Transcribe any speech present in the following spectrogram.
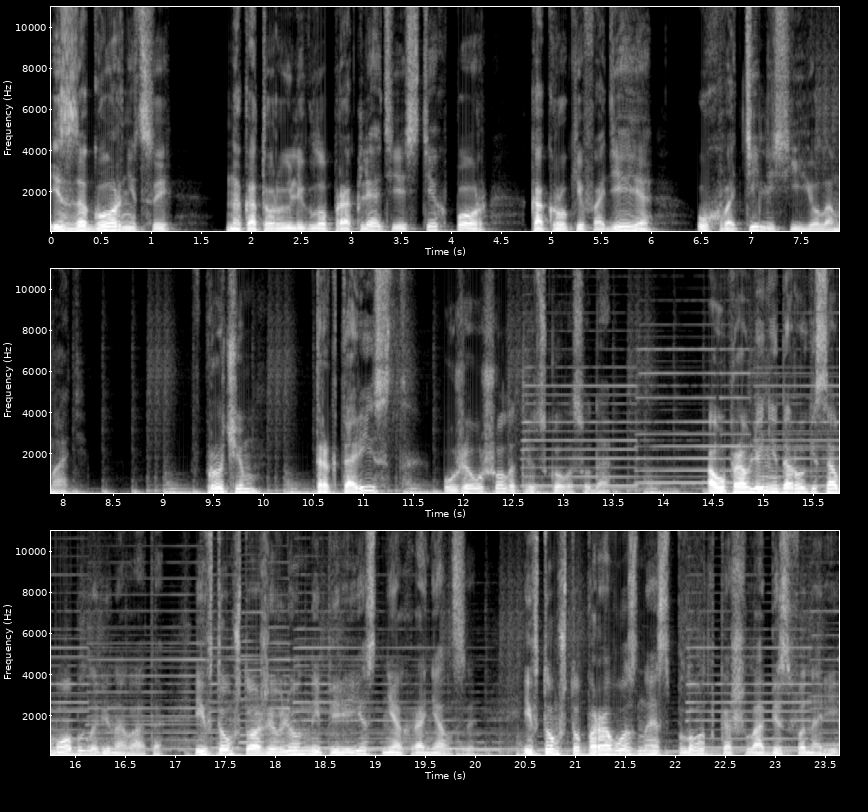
из-за горницы, на которую легло проклятие с тех пор, как руки Фадея ухватились ее ломать. Впрочем, тракторист уже ушел от людского суда, а управление дороги само было виновато и в том, что оживленный переезд не охранялся, и в том, что паровозная сплотка шла без фонарей.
